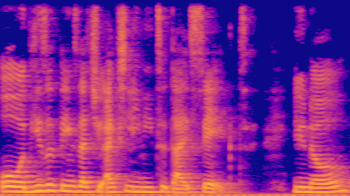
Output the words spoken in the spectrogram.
Or these are things that you actually need to dissect you know?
